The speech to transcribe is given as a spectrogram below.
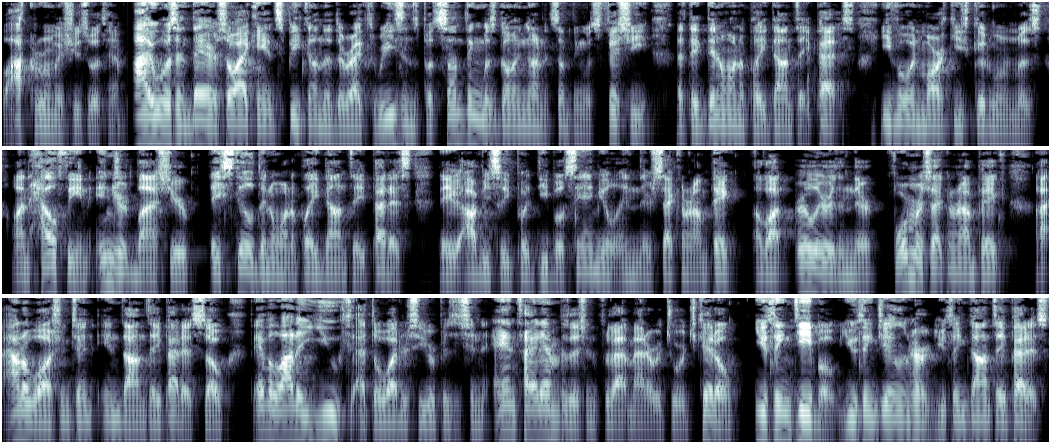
locker room issues with him. I wasn't there, so I can't speak on the direct reasons, but something was going on and something was fishy that they didn't want to play Dante Pettis. Even when Marquise Goodwin was unhealthy and injured last year, they still didn't want to play Dante Pettis. They obviously put Deebo Samuel in their second round pick a lot earlier than their former second round pick uh, out of Washington in Dante Pettis. So they have a lot of youth at the wide receiver position and tight end position for that matter with George Kittle. You think Deebo, you think Jalen Hurd, you think Dante Pettis,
